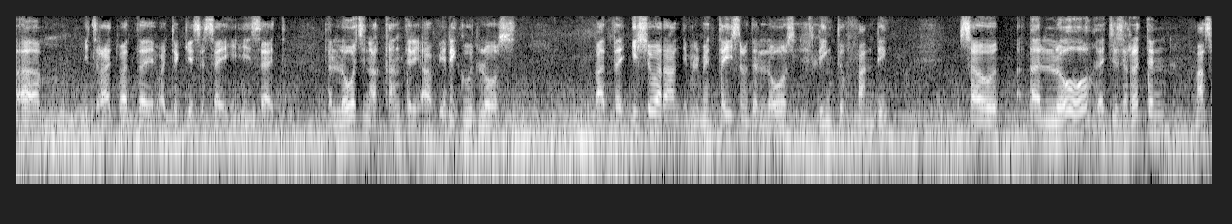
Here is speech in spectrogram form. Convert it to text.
um, it's right what the what the guest is saying is that the laws in our country are very good laws, but the issue around implementation of the laws is linked to funding. So a law that is written must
